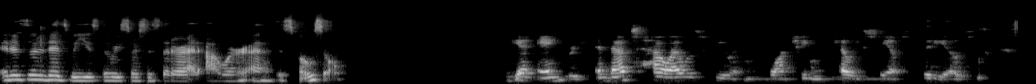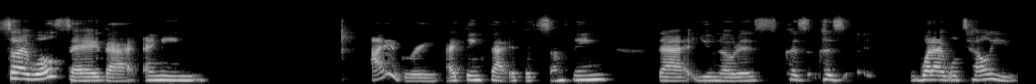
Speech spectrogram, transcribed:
it is what it is. We use the resources that are at our uh, disposal. Get angry. And that's how I was feeling watching Kelly Stamp's videos. So I will say that, I mean, I agree. I think that if it's something that you notice, because because what I will tell you,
